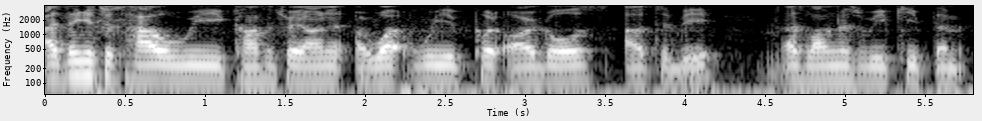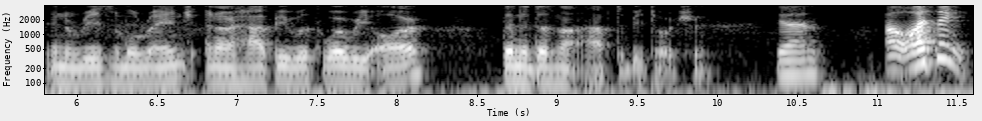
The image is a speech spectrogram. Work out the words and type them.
i think it's just how we concentrate on it or what we put our goals out to be as long as we keep them in a reasonable range and are happy with where we are then it does not have to be torture Yeah. And, oh, I think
